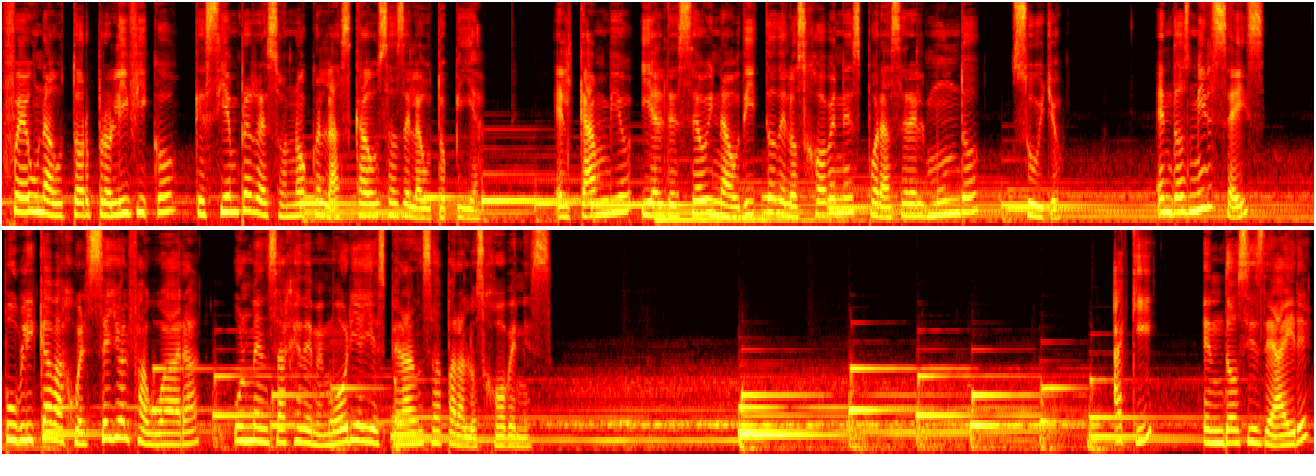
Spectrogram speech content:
fue un autor prolífico que siempre resonó con las causas de la utopía, el cambio y el deseo inaudito de los jóvenes por hacer el mundo suyo. En 2006, publica bajo el sello Alfaguara un mensaje de memoria y esperanza para los jóvenes. Aquí, en dosis de aire,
